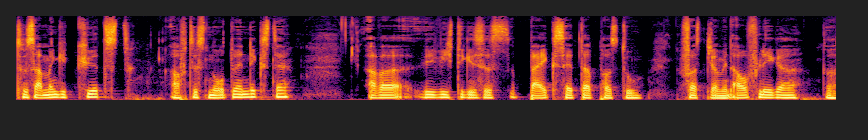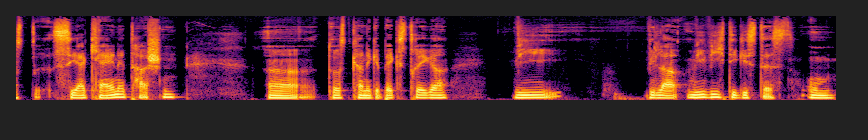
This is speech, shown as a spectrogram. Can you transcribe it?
zusammengekürzt auf das Notwendigste. Aber wie wichtig ist das Bike-Setup? Hast du fast klar mit Aufleger, du hast sehr kleine Taschen, äh, du hast keine Gepäcksträger. Wie, wie, wie wichtig ist das, um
